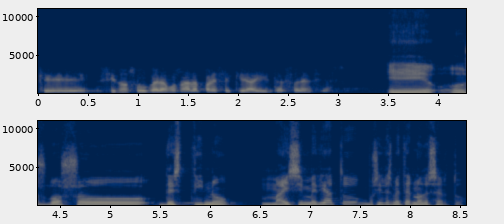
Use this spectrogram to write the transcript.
que se si non soubéramos nada parece que hai interferencias. Eh, os voso destino máis inmediato, vos ides meter no deserto?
